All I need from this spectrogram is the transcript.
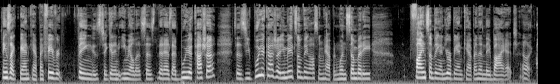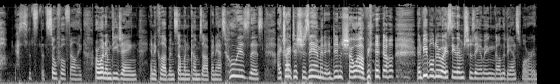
things like Bandcamp, my favorite thing is to get an email that says that has that booyakasha. It says you booyakasha, you made something awesome happen. When somebody finds something on your Bandcamp and then they buy it, I'm like, oh yes, that's that's so fulfilling. Or when I'm DJing in a club and someone comes up and asks, "Who is this?" I tried to Shazam and it didn't show up. You know, and people do. I see them Shazamming on the dance floor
